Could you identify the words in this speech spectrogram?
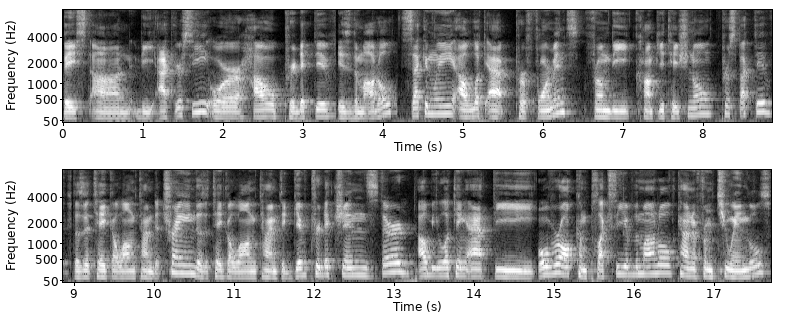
based on the accuracy or how predictive is the model. Secondly, I'll look at performance from the computational perspective. Does it take a long time to train? Does it take a long time to give predictions? Third, I'll be looking at the overall complexity of the model kind of from two angles.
